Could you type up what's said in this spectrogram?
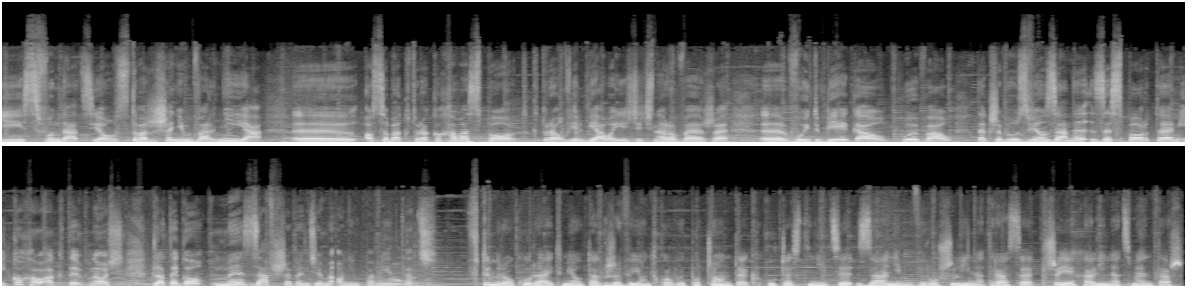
i z fundacją, Stowarzyszeniem Warnija. E, osoba, która kochała sport, która uwielbiała jeździć na rowerze. E, wójt biegał, pływał, także był związany ze sportem i kochał aktywność. Dlatego my zawsze będziemy o nim pamiętać. W tym roku rajd miał także wyjątkowy początek. Uczestnicy, zanim wyruszyli na trasę, przyjechali na cmentarz,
